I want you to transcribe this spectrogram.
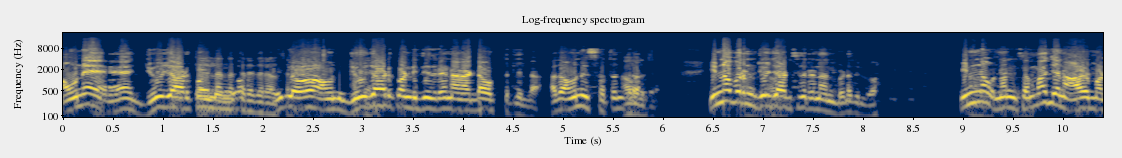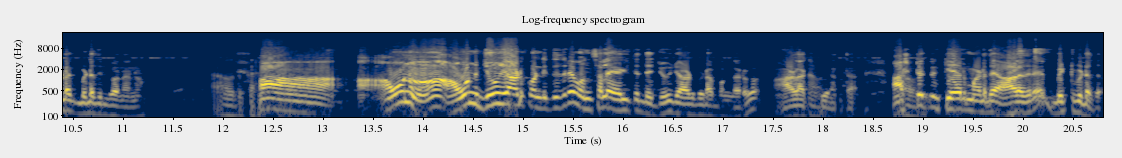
ಅವನೇ ಜೂಜ್ ಆಡ್ಕೊಂಡು ಇಲ್ಲ ಅನ್ನೋ ತರ ಇದಾರಲ್ಲ ಇಲ್ಲೋ ಅವ್ನು ಜೂಜ್ ಆಡ್ಕೊಂಡಿದ್ರೆ ನಾನು ಅಡ್ಡ ಹೋಗ್ತಿರ್ಲಿಲ್ಲ. ಅದು ಅವನಿಗೆ ಸ್ವತಂತ್ರ. ಇನ್ನೊಬ್ಬರನ್ನ ಜೂಜ್ ಆಡ್ಸಿದ್ರೆ ನಾನು ಬಿಡೋದಿಲ್ವಾ? ಇನ್ನು ನನ್ನ ಸಮಾಜನ ಹಾಳು ಮಾಡಕ್ ಬಿಡೋದಿಲ್ವಾ ನಾನು? ಅವನು ಅವನು ಜೂಜ್ ಆಡ್ಕೊಂಡಿದ್ರೆ ಒಂದ್ಸಲ ಹೇಳ್ತಿದ್ದೆ, ಜೂಜ್ ಆಡ್ಬಿಡ ಬಂಗಾರು ಹಾಳಾಗ್ತೀವಿ ಅಂತ. ಅಷ್ಟಕ್ಕೆ ಕೇರ್ ಮಾಡದೆ, ಆಳಿದ್ರೆ ಬಿಟ್ಬಿಡೋದು.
